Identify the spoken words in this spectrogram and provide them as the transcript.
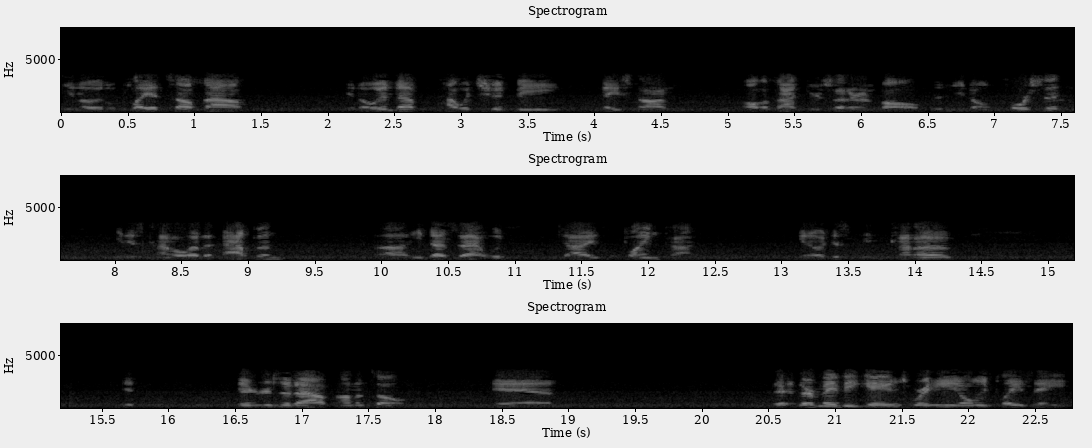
You know, it'll play itself out. It'll end up how it should be based on all the factors that are involved. And you don't force it. You just kind of let it happen. Uh, he does that with guys playing time. You know, it just it kind of it figures it out on its own. And there, there may be games where he only plays eight,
